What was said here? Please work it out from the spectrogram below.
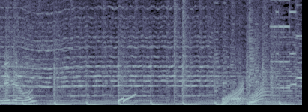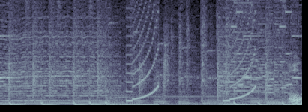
maybe I was? Oh!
